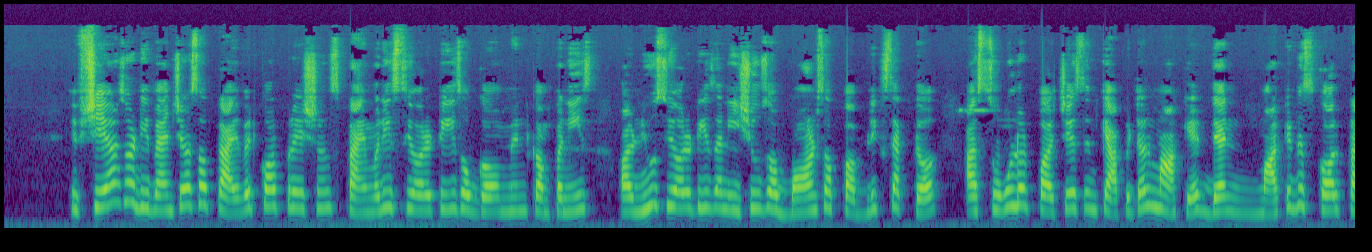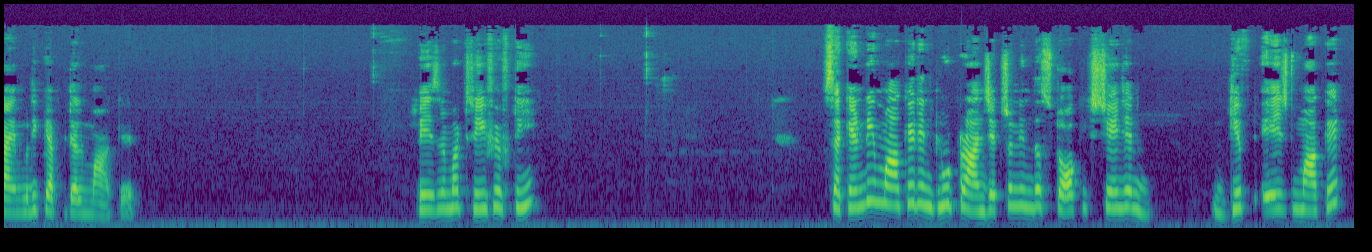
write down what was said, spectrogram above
If shares or debentures of private corporations, primary securities of government companies, or new securities and issues of bonds of public sector are sold or purchased in capital market, then market is called primary capital market. Page number 350. Secondary market include transaction in the stock exchange and gilt edged market,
